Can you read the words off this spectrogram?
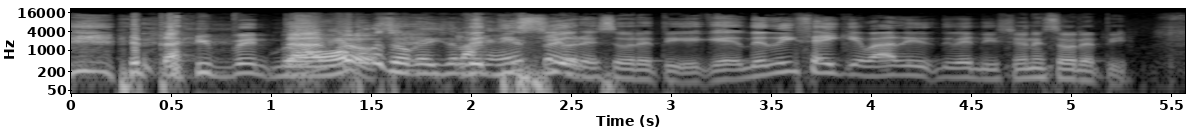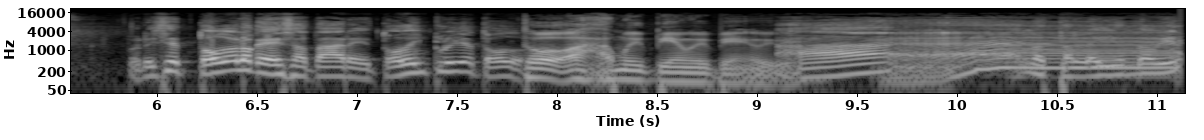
Estás inventando. No, porque eso es lo que dice la bendiciones gente. sobre ti. Que dice ahí que va de bendiciones sobre ti. Pero dice todo lo que desatare. Todo incluye todo. Todo, ah, muy bien, muy bien, muy bien. Ah, lo estás leyendo bien.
